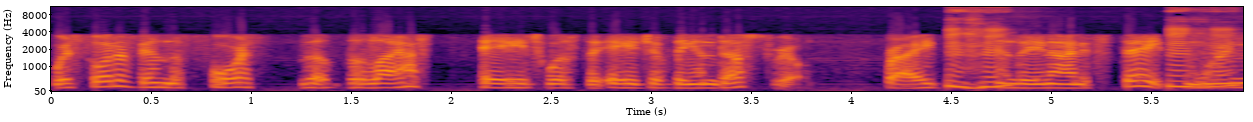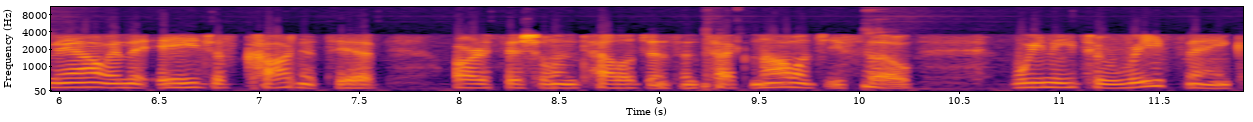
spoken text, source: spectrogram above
we're sort of in the fourth, the, the last age was the age of the industrial, right, mm-hmm. in the United States. Mm-hmm. And we're now in the age of cognitive artificial intelligence and technology. So we need to rethink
